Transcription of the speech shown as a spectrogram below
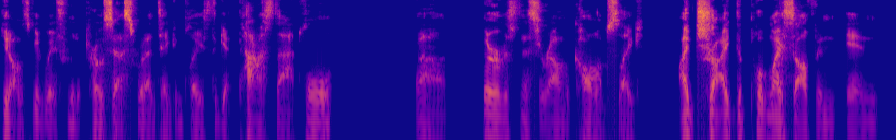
you know, it's a good way for me to process what had taken place to get past that whole, uh, nervousness around the cops. Like I tried to put myself in, in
